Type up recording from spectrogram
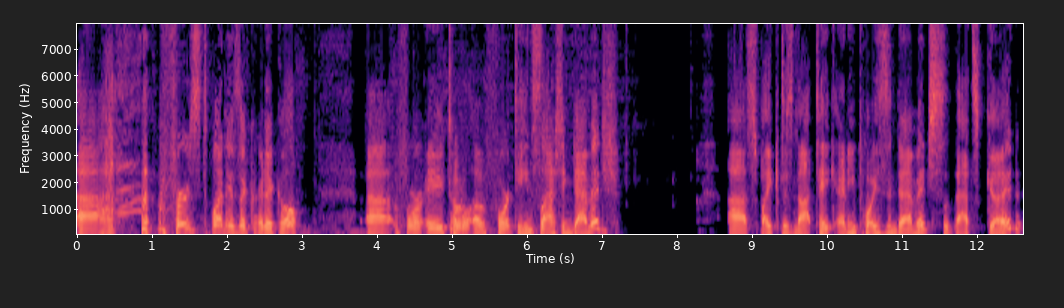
Uh, first one is a critical uh, for a total of 14 slashing damage. Uh, Spike does not take any poison damage, so that's good.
